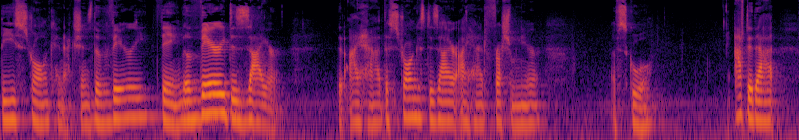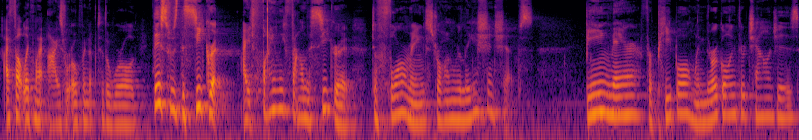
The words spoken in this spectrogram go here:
these strong connections, the very thing, the very desire that I had, the strongest desire I had freshman year of school. After that, I felt like my eyes were opened up to the world. This was the secret. I finally found the secret to forming strong relationships. Being there for people when they're going through challenges,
